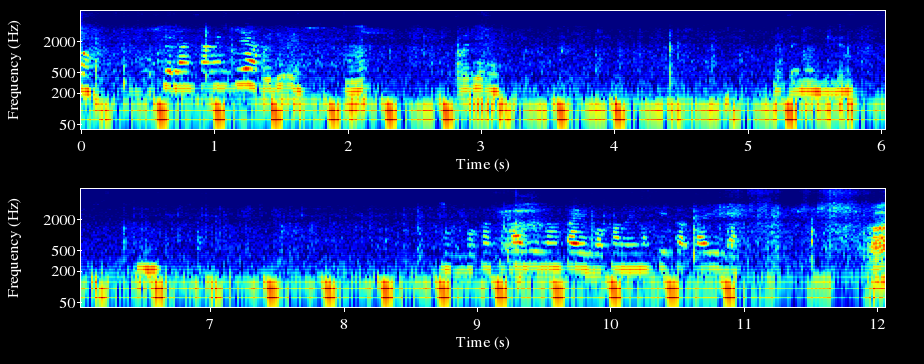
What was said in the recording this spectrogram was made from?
Oh, okay lang sa akin kuya. Pwede rin. Ha? Pwede rin. Tayo ng dilim. Hmm. Baka sakali lang tayo, baka may makita tayo ba? Ha?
